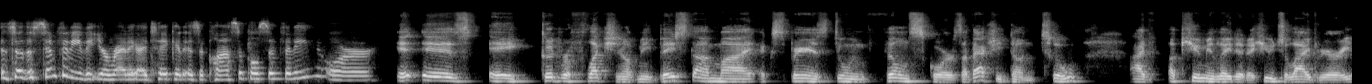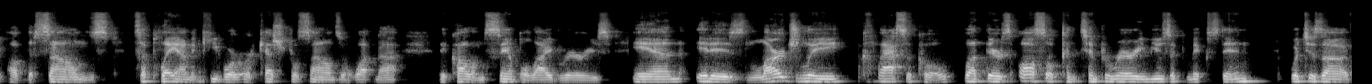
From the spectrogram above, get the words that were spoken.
And so the symphony that you're writing, I take it, is a classical symphony, or It is a good reflection of me based on my experience doing film scores. I've actually done two. I've accumulated a huge library of the sounds to play on the keyboard, orchestral sounds and whatnot. They call them sample libraries. And it is largely classical, but there's also contemporary music mixed in, which is a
